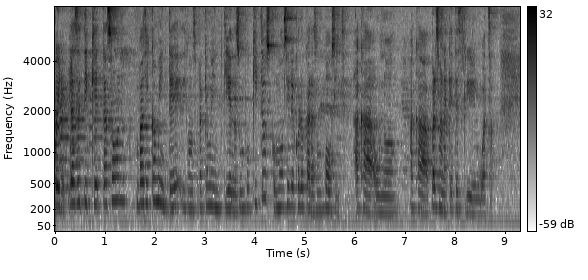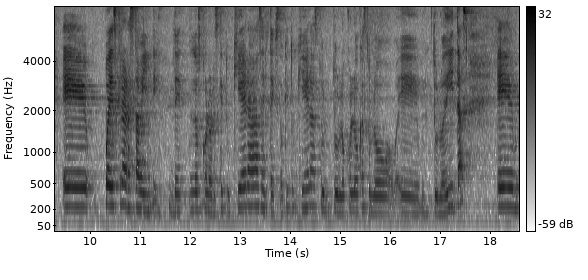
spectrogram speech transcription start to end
Bueno, las etiquetas son básicamente, digamos para que me entiendas un poquito, es como si le colocaras un post-it a cada uno, a cada persona que te escribe en WhatsApp. Eh, puedes crear hasta 20 de los colores que tú quieras, el texto que tú quieras, tú, lo colocas, tú lo, eh, tú lo editas. Eh,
